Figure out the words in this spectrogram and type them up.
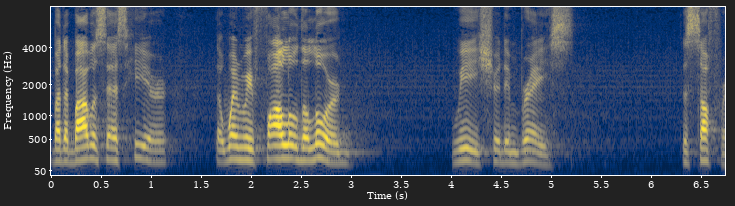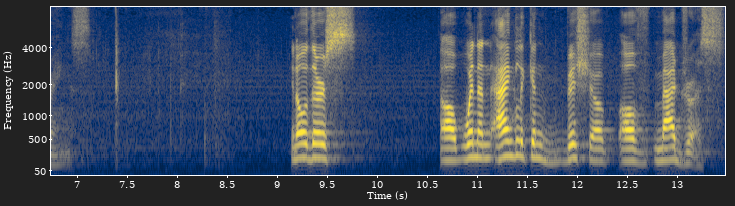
But the Bible says here that when we follow the Lord, we should embrace the sufferings. You know, there's uh, when an Anglican bishop of Madras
